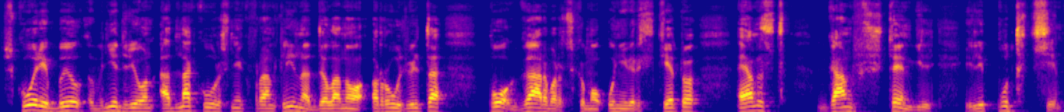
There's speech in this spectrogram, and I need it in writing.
вскоре был внедрен однокурсник Франклина Делано Рузвельта по Гарвардскому университету Эрнст Ганштенгель или Путци,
